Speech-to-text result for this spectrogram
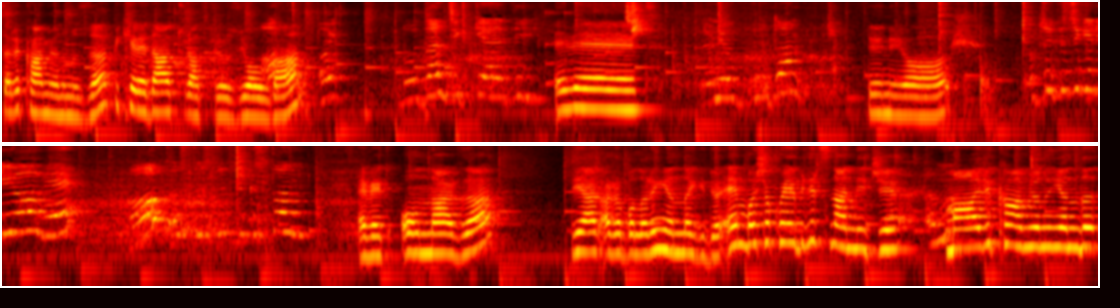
sarı kamyonumuzu bir kere daha tur attırıyoruz yoldan. Ay buradan çık geldi. Evet Dönüyor buradan dönüyor. ötekisi geliyor ve hop ısı ısı sıkıştan. Evet onlar da diğer arabaların yanına gidiyor. En başa koyabilirsin anneciğim. Mavi kamyonun yanında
